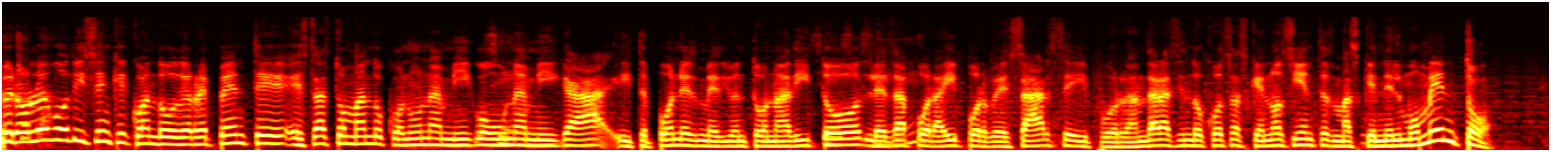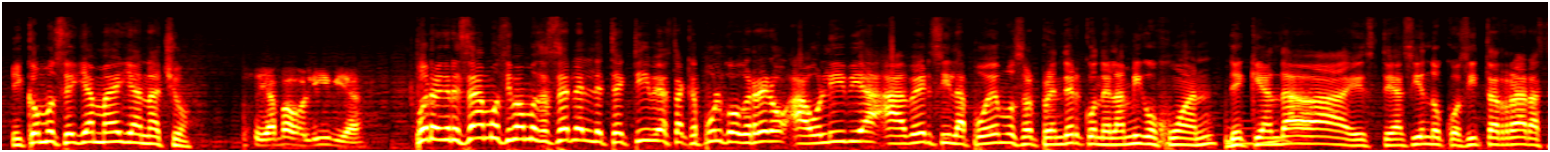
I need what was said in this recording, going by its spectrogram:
Pero luego dicen que cuando de repente estás tomando con un amigo o una amiga y te pones medio entonadito, Sí, sí, les da sí. por ahí por besarse y por andar haciendo cosas que no sientes más que en el momento. ¿Y cómo se llama ella, Nacho? Se llama Olivia. Pues regresamos y vamos a hacerle el detective hasta Acapulco Guerrero a Olivia a ver si la podemos sorprender con el amigo Juan de que andaba este haciendo cositas raras.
